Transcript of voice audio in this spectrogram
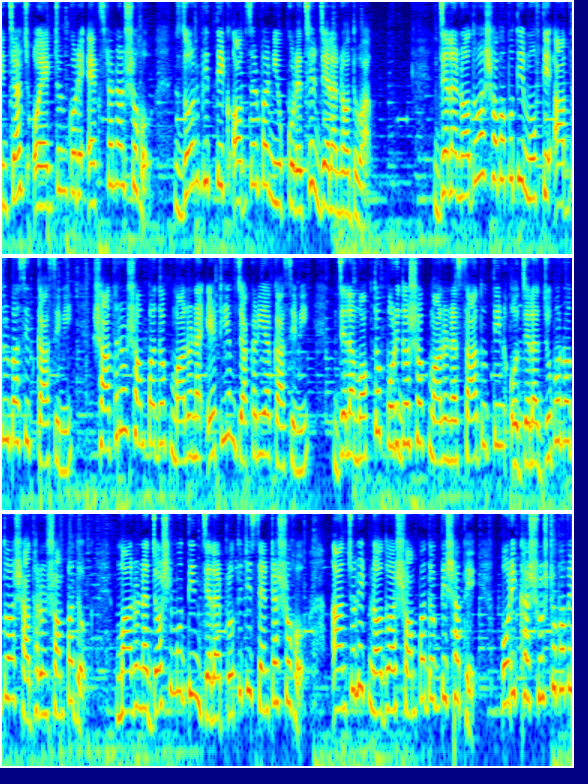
ইনচার্জ ও একজন করে এক্সটার্নাল সহ জোন ভিত্তিক অবজারভার নিয়োগ করেছে জেলা নদোয়া। জেলা নদোয়া সভাপতি মুফতি আব্দুল বাসিদ কাসিমি, সাধারণ সম্পাদক মালনা এটিএম জাকারিয়া কাসিমি, জেলা মক্তব পরিদর্শক মালনা সাদউদ্দিন ও জেলা যুব নদোয়া সাধারণ সম্পাদক মালনা জসিমউদ্দিন জেলার প্রতিটি সেন্টার সহ আঞ্চলিক নদোয়া সম্পাদকদের সাথে পরীক্ষা সুষ্ঠুভাবে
